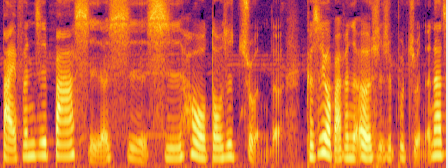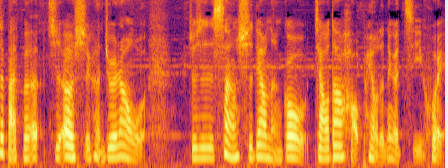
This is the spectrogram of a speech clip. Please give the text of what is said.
百分之八十的时时候都是准的，可是有百分之二十是不准的。那这百分之二十可能就会让我。就是丧失掉能够交到好朋友的那个机会，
